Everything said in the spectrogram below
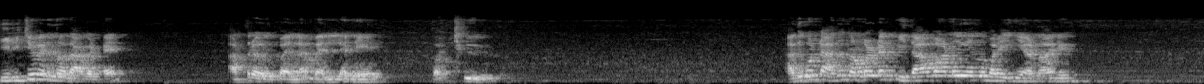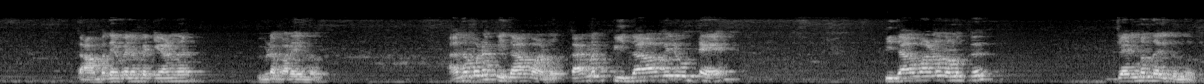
തിരിച്ചു വരുന്നതാകട്ടെ അത്ര എളുപ്പമല്ല മെല്ലനെ പറ്റുകയുള്ളൂ. അതുകൊണ്ട് അത് നമ്മളുടെ പിതാവാണ് എന്ന് പറയുകയാണ് ആര്? കാമദേവനെ പറ്റിയാണ് ഇവിടെ പറയുന്നത്. അത് നമ്മുടെ പിതാവാണ്. കാരണം പിതാവിലൂടെ പിതാവാണ് നമുക്ക് ജന്മം നൽകുന്നത്.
